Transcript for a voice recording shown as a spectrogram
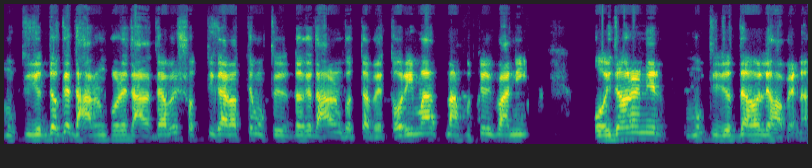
মুক্তিযুদ্ধকে ধারণ করে দাঁড়াতে হবে। সত্যিকার অর্থে মুক্তিযুদ্ধকে ধারণ করতে হবে। তরিমাত না পানি ওই ধরনের মুক্তিযোদ্ধা হলে হবে না।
